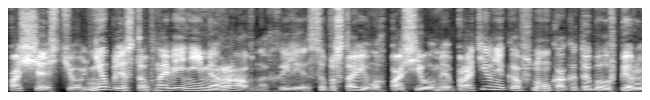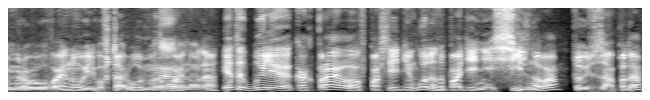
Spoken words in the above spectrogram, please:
по счастью, не были столкновениями равных или сопоставимых по силами противников, ну, как это было в Первую мировую войну или во Вторую мировую да. войну, да. Это были, как правило, в последние годы нападения сильного, то есть Запада,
